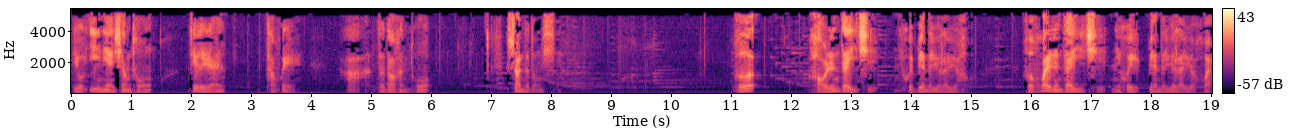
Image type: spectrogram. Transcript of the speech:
有意念相同，这个人他会啊得到很多善的东西。和好人在一起，你会变得越来越好；和坏人在一起，你会变得越来越坏。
